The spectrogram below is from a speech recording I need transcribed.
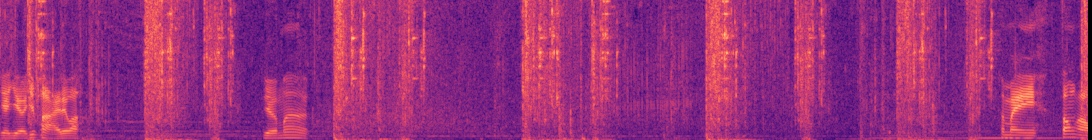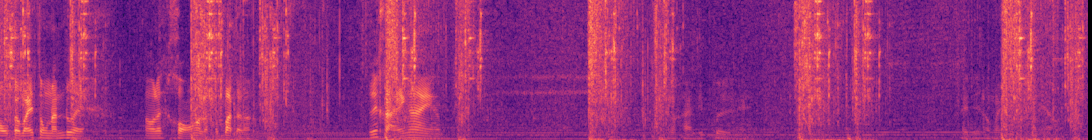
เยอะๆชิบหายเลยว่ะ เยอะมาก ทำไมต้องเอาไปไว้ตรงนั้นด้วย เอาอะไรของเหรอสมบัติเหรอจะได้ขายง่ายครับราคาลิปเปอร์ไงใครที่เอามาจากไหนเอาทำไม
